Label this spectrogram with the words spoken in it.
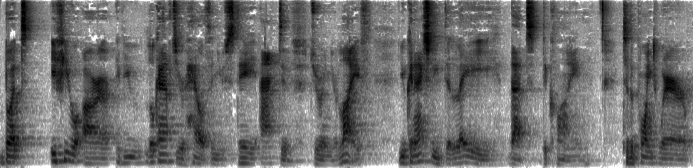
But if you are, if you look after your health and you stay active during your life, you can actually delay that decline to the point where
